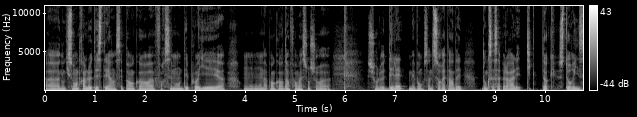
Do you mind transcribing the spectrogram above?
donc ils sont en train de le tester, hein, c'est pas encore forcément déployé, on n'a pas encore d'informations sur sur le délai, mais bon, ça ne saurait tarder. Donc ça s'appellera les TikTok Stories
